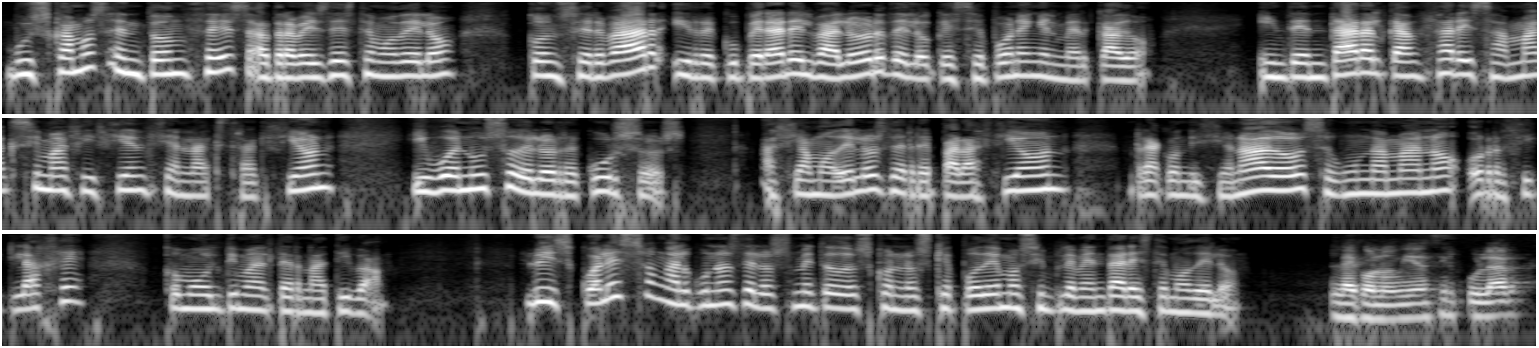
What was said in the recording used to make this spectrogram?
Buscamos entonces, a través de este modelo, conservar y recuperar el valor de lo que se pone en el mercado, intentar alcanzar esa máxima eficiencia en la extracción y buen uso de los recursos, hacia modelos de reparación, reacondicionado, segunda mano o reciclaje como última alternativa. Luis, ¿cuáles son algunos de los métodos con los que podemos implementar este modelo? La economía circular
